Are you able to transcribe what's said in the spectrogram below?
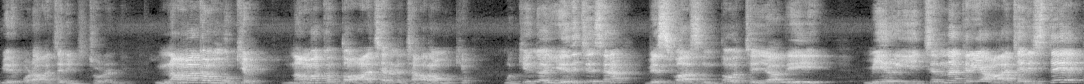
మీరు కూడా ఆచరించి చూడండి. నమ్మకం ముఖ్యం. నమ్మకంతో ఆచరణ చాలా ముఖ్యం. ముఖ్యంగా ఏది చేసినా విశ్వాసంతో చేయాలి. మీరు ఈ చిన్న క్రియ ఆచరిస్తే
